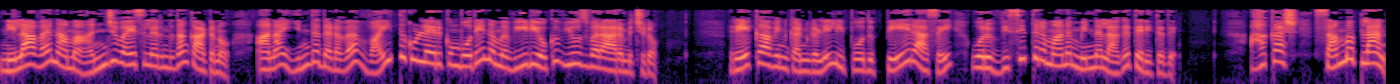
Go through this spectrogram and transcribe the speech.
நிலாவை நாம அஞ்சு வயசுல இருந்து தான் காட்டணும். ஆனா இந்த தடவை வயித்துக்குள்ள இருக்கும்போதே நம்ம வீடியோக்கு வியூஸ் வர ஆரம்பிச்சிடும். ரேகாவின் கண்களில் இப்போது பேராசை ஒரு விசித்திரமான மின்னலாக தெரித்தது. ஆகாஷ் செம்ம பிளான்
